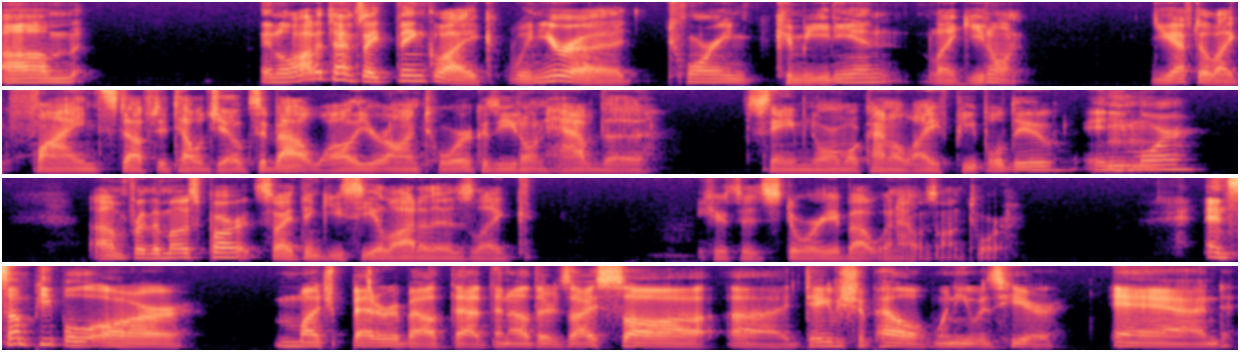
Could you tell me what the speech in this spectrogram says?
Uh, um, and a lot of times I think like when you're a touring comedian, like you don't, you have to like find stuff to tell jokes about while you're on tour because you don't have the same normal kind of life people do anymore, um, for the most part. So I think you see a lot of those like, here's a story about when I was on tour. and some people are much better about that than others. I saw uh, Dave Chappelle when he was here, and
